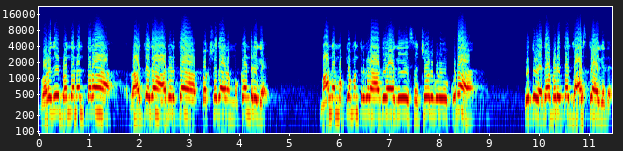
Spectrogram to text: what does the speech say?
ವರದಿ ಬಂದ ನಂತರ ರಾಜ್ಯದ ಆಡಳಿತ ಪಕ್ಷದ ಮುಖಂಡರಿಗೆ, ಮಾನ್ಯ ಮುಖ್ಯಮಂತ್ರಿಗಳ ಆದಿಯಾಗಿ ಸಚಿವರುಗಳು ಕೂಡ ಇವತ್ತು ಎದೆ ಬಡಿತ ಜಾಸ್ತಿ ಆಗಿದೆ.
